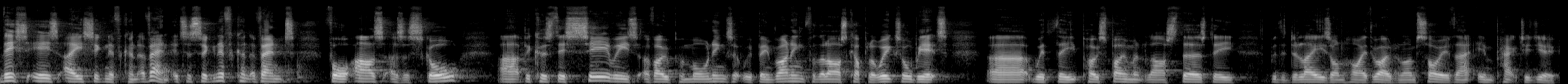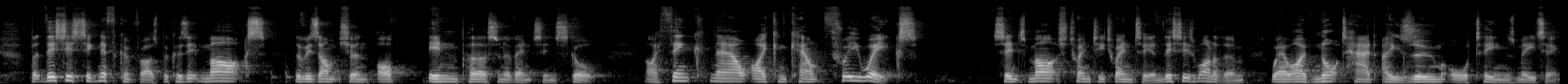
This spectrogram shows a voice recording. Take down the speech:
This is a significant event. It's a significant event for us as a school uh, because this series of open mornings that we've been running for the last couple of weeks, albeit uh, with the postponement last Thursday with the delays on Hythe Road, and I'm sorry if that impacted you. But this is significant for us because it marks the resumption of in-person events in school. I think now I can count three weeks since March 2020, and this is one of them where I've not had a Zoom or Teams meeting.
